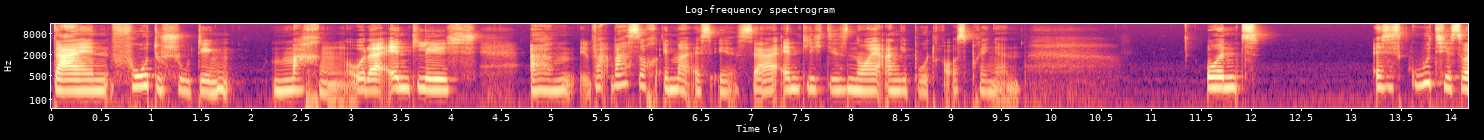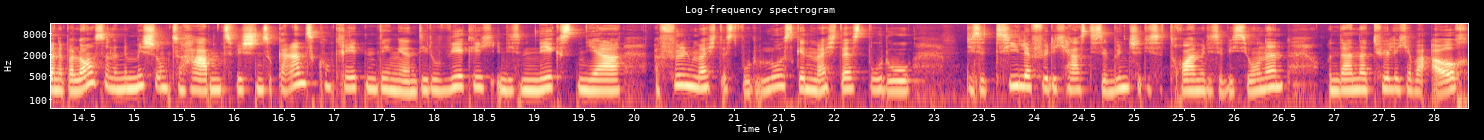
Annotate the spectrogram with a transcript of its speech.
dein Fotoshooting machen oder endlich ähm, was auch immer es ist, ja, endlich dieses neue Angebot rausbringen. Und es ist gut, hier so eine Balance und eine Mischung zu haben zwischen so ganz konkreten Dingen, die du wirklich in diesem nächsten Jahr erfüllen möchtest, wo du losgehen möchtest, wo du diese Ziele für dich hast, diese Wünsche, diese Träume, diese Visionen und dann natürlich aber auch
